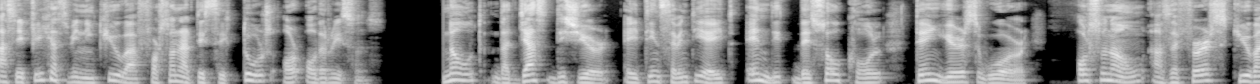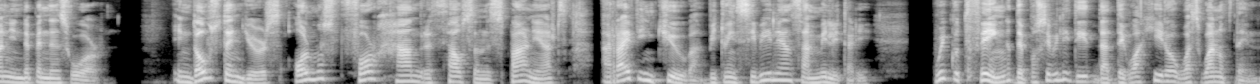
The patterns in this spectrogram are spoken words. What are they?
as if he has been in Cuba for some artistic tours or other reasons. Note that just this year, 1878, ended the so called Ten Years' War, also known as the First Cuban Independence War. In those 10 years, almost 400,000 Spaniards arrived in Cuba between civilians and military. We could think the possibility that the Guajiro was one of them,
